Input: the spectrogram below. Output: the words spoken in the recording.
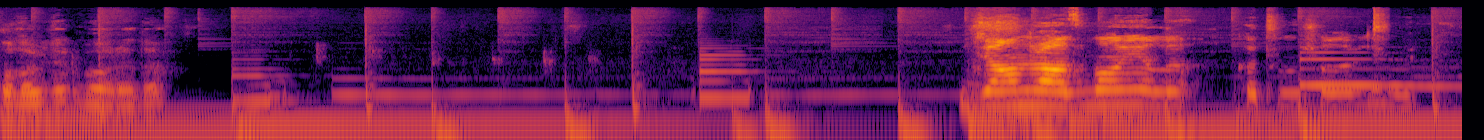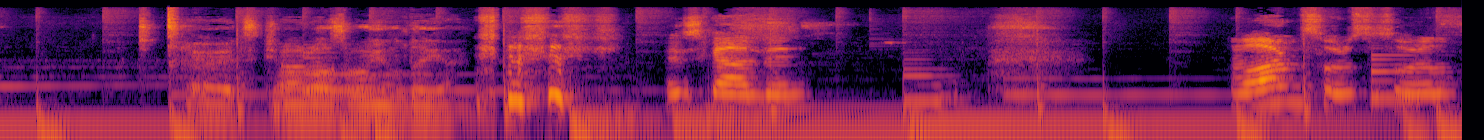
Olabilir bu arada. Can Razbonyalı katılmış olabilir mi? Evet. Can Razvan yılda yani. Hoş geldin. Var mı sorusu soralım.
